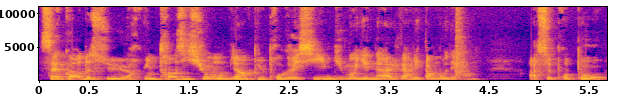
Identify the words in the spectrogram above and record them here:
s'accorde sur une transition bien plus progressive du Moyen Âge vers les temps modernes. À ce propos,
